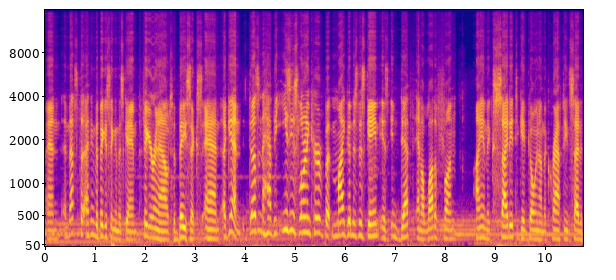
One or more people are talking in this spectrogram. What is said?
and, and that's the, I think the biggest thing in this game, figuring out the basics, and again, it doesn't have the easiest learning curve, but my goodness, this game is in-depth and a lot of fun. I am excited to get going on the crafting side.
